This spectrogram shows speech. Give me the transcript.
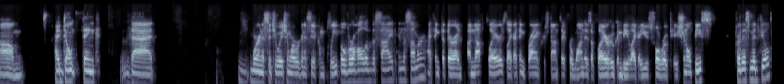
Um, I don't think that we're in a situation where we're going to see a complete overhaul of the side in the summer. I think that there are enough players. Like I think Bryan Cristante, for one, is a player who can be like a useful rotational piece for this midfield.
